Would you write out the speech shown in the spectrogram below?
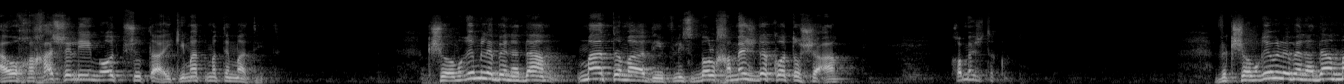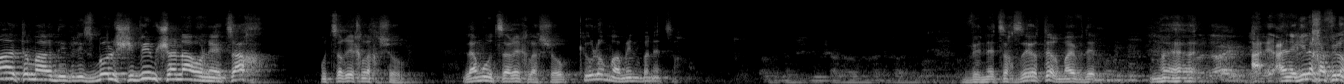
ההוכחה שלי היא מאוד פשוטה, היא כמעט מתמטית. כשאומרים לבן אדם, מה אתה מעדיף, לסבול חמש דקות או שעה? חמש דקות. וכשאומרים לבן אדם, מה אתה מעדיף, לסבול 70 שנה או נצח? הוא צריך לחשוב. למה הוא צריך לחשוב? כי הוא לא מאמין בנצח. אבל גם 70 שנה זה חתיכת זמן. ונצח זה יותר, מה ההבדל? אני אגיד לך אפילו,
